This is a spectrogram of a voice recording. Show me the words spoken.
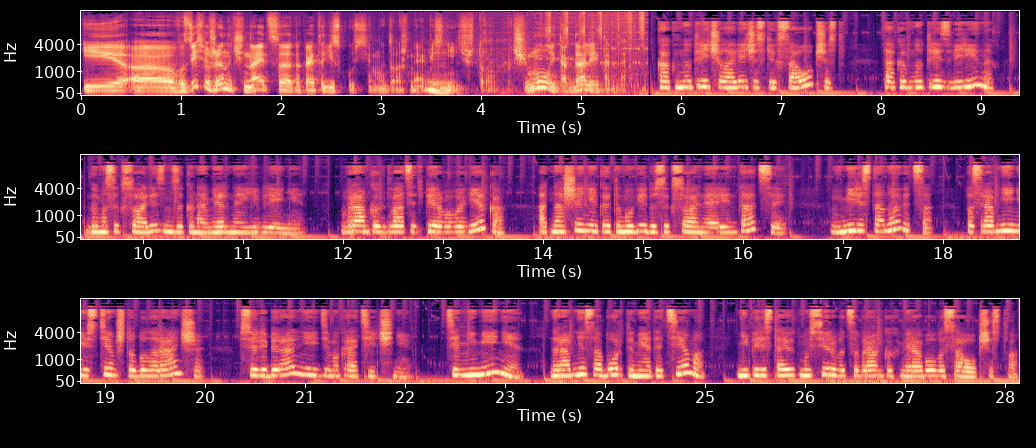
И э, вот здесь уже начинается какая-то дискуссия. Мы должны объяснить, mm-hmm. что почему и так далее, и так далее. Как внутри человеческих сообществ, так и внутри звериных гомосексуализм – закономерное явление. В рамках 21 века отношение к этому виду сексуальной ориентации в мире становится, по сравнению с тем, что было раньше – все либеральнее и демократичнее. Тем не менее, наравне с абортами эта тема не перестает муссироваться в рамках мирового сообщества.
